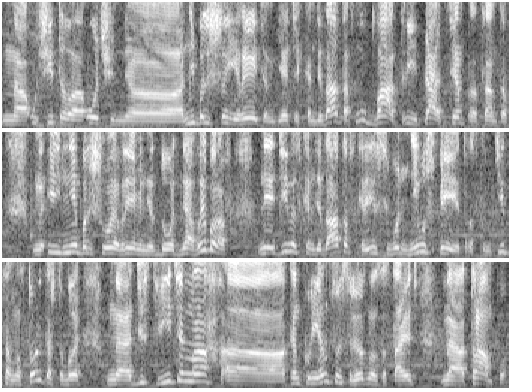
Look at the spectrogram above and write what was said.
э, учитывая очень э, небольшие рейтинги этих кандидатов, ну, 2, 3, 5, 7 процентов, и небольшое времени до дня выборов, ни один из кандидатов, скорее всего, не успеет раскрутиться настолько, чтобы э, действительно э, конкуренцию серьезную составить э, Трампу.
